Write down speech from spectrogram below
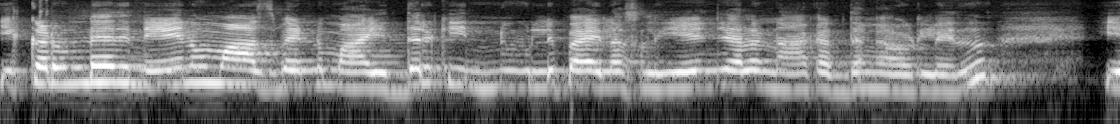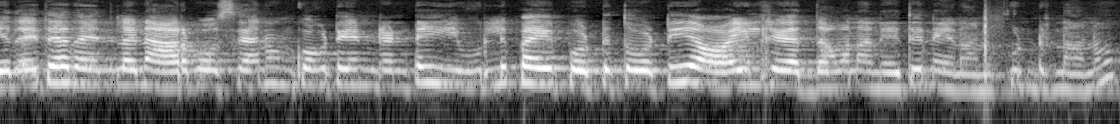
ఇక్కడ ఉండేది నేను మా హస్బెండ్ మా ఇద్దరికి ఇన్ని ఉల్లిపాయలు అసలు ఏం చేయాలో నాకు అర్థం కావట్లేదు. ఏదైతే అది అందులోనే ఆరబోసాను. ఇంకొకటి ఏంటంటే ఈ ఉల్లిపాయ పొట్టుతోటి ఆయిల్ చేద్దామని అయితే నేను అనుకుంటున్నాను.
